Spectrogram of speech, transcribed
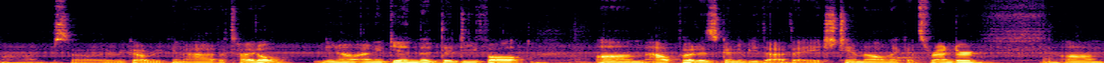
Um, so there we go. We can add a title, you know, and again the, the default um, output is going to be the, the HTML that gets rendered. Um,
